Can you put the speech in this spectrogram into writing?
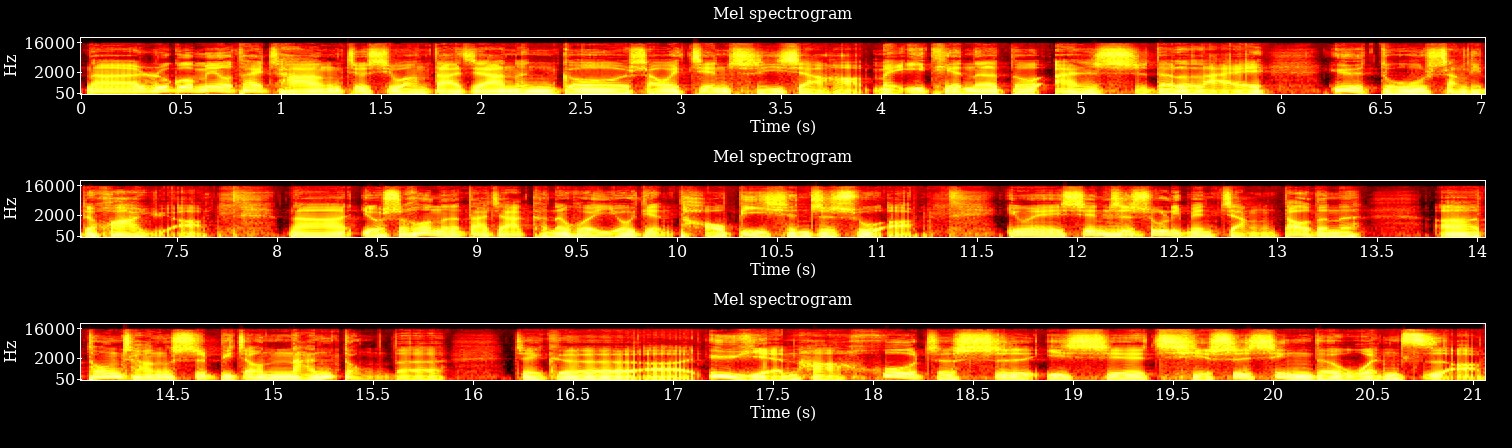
那如果没有太长，就希望大家能够稍微坚持一下哈，每一天呢都按时的来阅读上帝的话语。啊，那有时候呢，大家可能会有点逃避先知书啊，因为先知书里面讲到的呢，呃，通常是比较难懂的这个呃预言哈，或者是一些启示性的文字啊，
